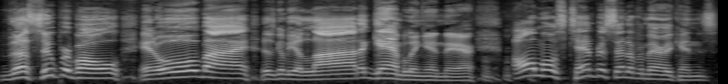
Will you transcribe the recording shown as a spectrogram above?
the Super Bowl. And oh my, there's going to be a lot of gambling in there. Almost 10% of Americans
